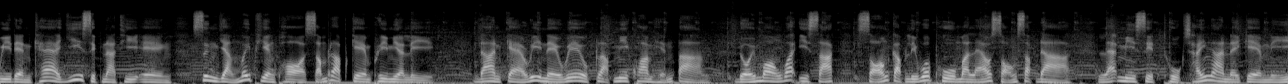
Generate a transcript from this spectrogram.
วีเดนแค่ 20 นาทีเอง ซึ่งยังไม่เพียงพอสำหรับเกมพรีเมียร์ลีก ด้านแกรี่เนวิลกลับมีความเห็นต่าง โดยมองว่าอีซักสองกับลิเวอร์พูลมาแล้ว 2 สัปดาห์ และมีสิทธิ์ถูกใช้งานในเกมนี้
